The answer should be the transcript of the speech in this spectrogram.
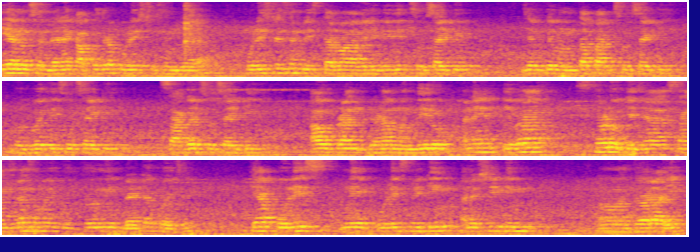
એ અનુસંધાને કાપોદ્રા પોલીસ સ્ટેશન દ્વારા પોલીસ સ્ટેશન વિસ્તારમાં આવેલી વિવિધ સોસાયટીઓ જેમ કે Mamta park society, Bhagwati society, Sagar society આ ઉપરાંત ઘણા મંદિરો અને એવા સ્થળો કે જ્યાં સાંજના સમયે વૃદ્ધોની બેઠક હોય છે, ત્યાં પોલીસને પોલીસની ટીમ અને સી ટીમ દ્વારા એક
